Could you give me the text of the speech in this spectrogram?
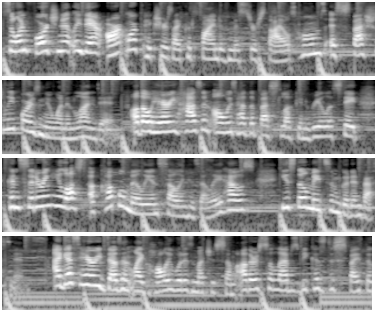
So unfortunately, there aren't more pictures I could find of Mr. Styles' homes, especially for his new one in London. Although Harry hasn't always had the best luck in real estate, considering he lost a couple million selling his LA house, he still made some good investments. I guess Harry doesn't like Hollywood as much as some other celebs because despite the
